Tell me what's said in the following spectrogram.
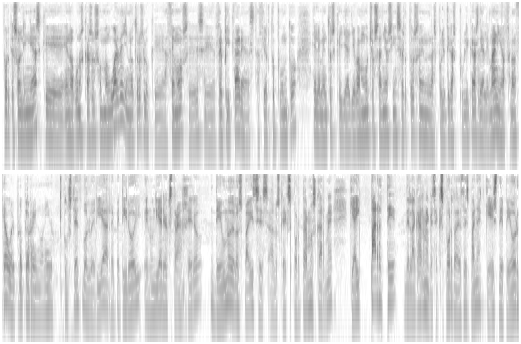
porque son líneas que en algunos casos son vanguardia y en otros lo que hacemos es eh, replicar hasta cierto punto elementos que ya llevan muchos años insertos en las políticas públicas de Alemania, Francia o el propio Reino Unido. ¿Usted volvería a repetir hoy en un diario extranjero de uno de los países a los que exportamos carne, que hay parte de la carne que se exporta desde España que es de peor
